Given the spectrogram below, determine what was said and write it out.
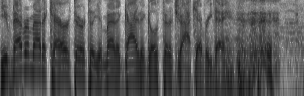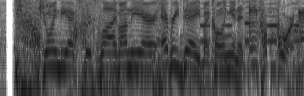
you've never met a character until you met a guy that goes to the track every day. Join the experts live on the air every day by calling in at 844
